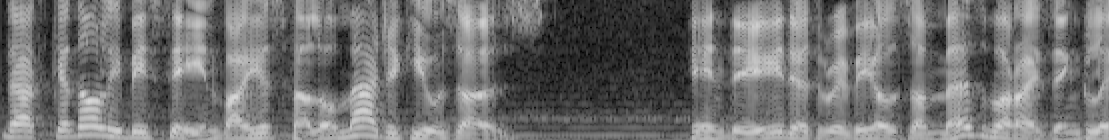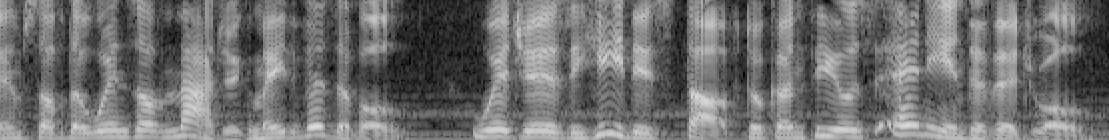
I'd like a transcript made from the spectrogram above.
that can only be seen by his fellow magic users. Indeed, it reveals a mesmerizing glimpse of the winds of magic made visible, which is heady stuff to confuse any individual.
